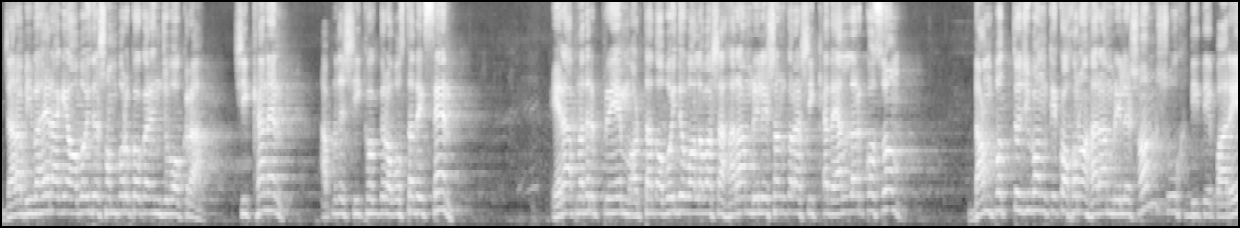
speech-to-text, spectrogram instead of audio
যারা বিবাহের আগে অবৈধ সম্পর্ক করেন যুবকরা, শিক্ষা নেন। আপনাদের শিক্ষকদের অবস্থা দেখছেন? এরা আপনাদের প্রেম, অর্থাৎ অবৈধ ভালোবাসা, হারাম রিলেশন করা শিক্ষা দেয়। আল্লাহর কসম, দাম্পত্য জীবনকে কখনো হারাম রিলেশন সুখ দিতে পারে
